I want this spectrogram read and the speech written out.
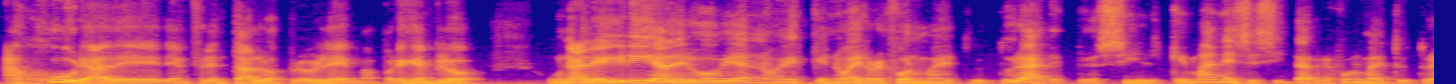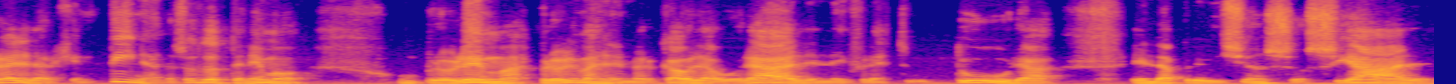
ajura de, enfrentar los problemas. Por ejemplo, una alegría del gobierno es que no hay reformas estructurales, pero si el que más necesita reformas estructurales es la Argentina, nosotros tenemos un problema, problemas en el mercado laboral, en la infraestructura, en la previsión social,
